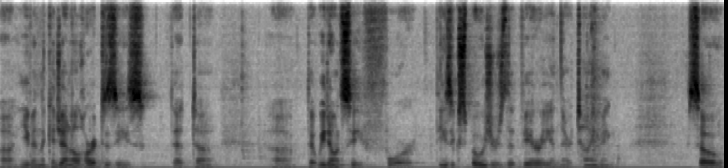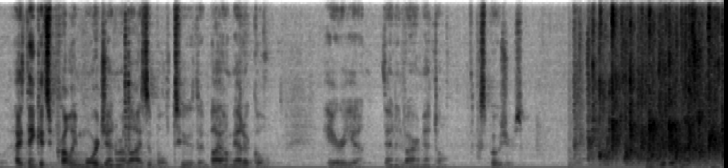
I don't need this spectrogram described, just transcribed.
uh, even the congenital heart disease that, uh, uh, that we don't see for these exposures that vary in their timing. So I think it's probably more generalizable to the biomedical area than environmental exposures. Thank you very much.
